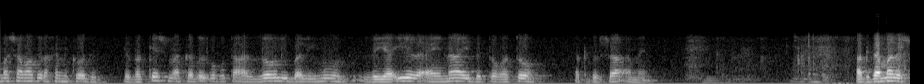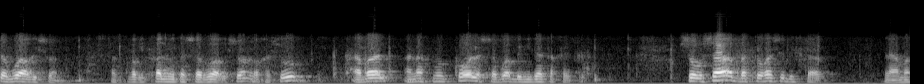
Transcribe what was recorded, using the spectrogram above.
מה שאמרתי לכם מקודם, לבקש מהקדוש ברוך הוא תעזור לי בלימוד ויאיר עיניי בתורתו הקדושה, אמן. הקדמה לשבוע הראשון. אז כבר התחלנו את השבוע הראשון, לא חשוב, אבל אנחנו כל השבוע במידת החסד. שורשה בתורה שבכתב. למה?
